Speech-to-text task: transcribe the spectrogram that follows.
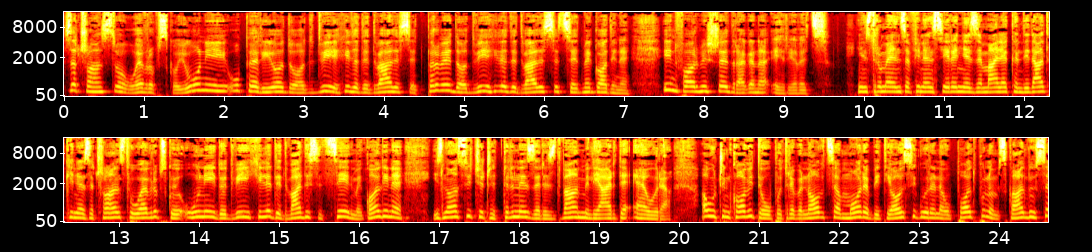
za članstvo u Evropskoj uniji u periodu od 2021. do 2027. godine, informiše Dragana Erjevec. Instrument za finansiranje zemalja kandidatkinja za članstvo u Evropskoj uniji do 2027. godine iznosit će 14,2 milijarde eura, a učinkovita upotreba novca mora biti osigurana u potpunom skladu sa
